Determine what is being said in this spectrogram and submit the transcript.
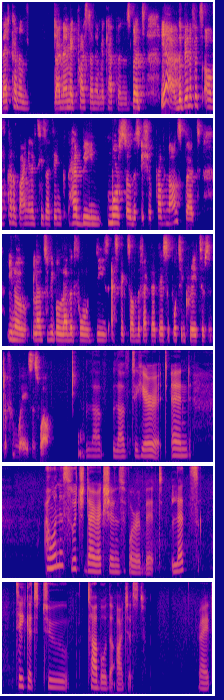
that kind of dynamic price dynamic happens. But yeah, the benefits of kind of buying NFTs, I think, have been more so this issue of provenance. But you know, lots of people love it for these aspects of the fact that they're supporting creatives in different ways as well. Yeah. Love, love to hear it. And I want to switch directions for a bit. Let's take it to Tabo the artist, right?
